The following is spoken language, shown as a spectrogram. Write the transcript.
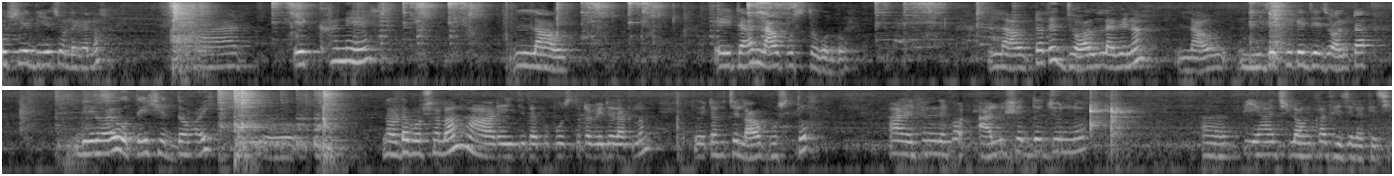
বসিয়ে দিয়ে চলে গেল। এখানে লাউ, এইটা লাউ পোস্ত করব লাউটাতে জল লাগে না, লাউ নিজে থেকে যে জলটা বের হয় ওতেই সেদ্ধ হয়। তো লাউটা বসালাম আর এই যে দেখো পোস্তটা বেটে রাখলাম। তো এটা হচ্ছে লাউ পোস্ত। আর এখানে দেখো আলু সেদ্ধর জন্য পেঁয়াজ, লঙ্কা ভেজে রেখেছি।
